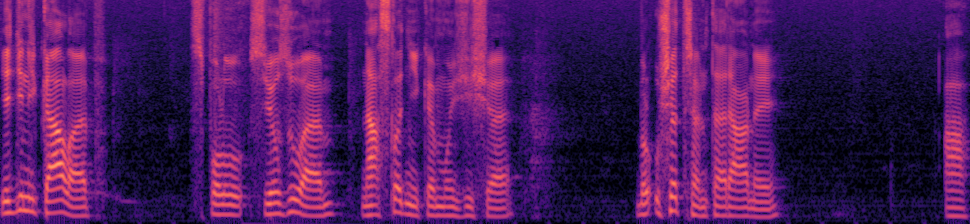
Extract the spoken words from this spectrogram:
Jediný Káleb spolu s Jozuem, následníkem Mojžíše, byl ušetřen té rány a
